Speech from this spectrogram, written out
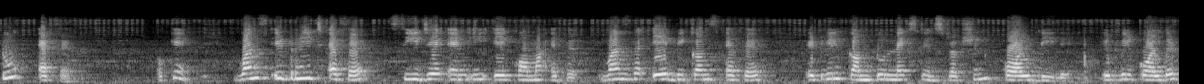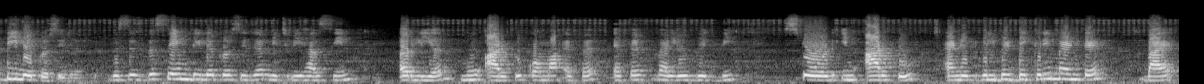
to FF okay once it reach ff cjne a comma ff once the a becomes ff it will come to next instruction called delay. It will call the delay procedure. This is the same delay procedure which we have seen earlier. Move r2 comma ff ff value will be stored in r2 and it will be decremented by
